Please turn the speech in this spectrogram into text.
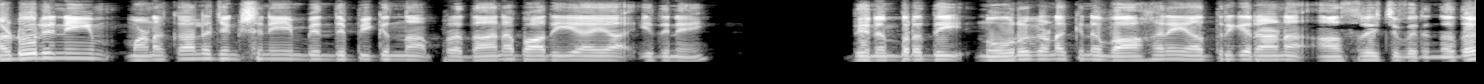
അടൂരിനെയും മണക്കാല ജംഗ്ഷനെയും ബന്ധിപ്പിക്കുന്ന പ്രധാന പാതയായ ഇതിനെ ദിനംപ്രതി നൂറുകണക്കിന് വാഹനയാത്രികരാണ് ആശ്രയിച്ചു വരുന്നത്.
